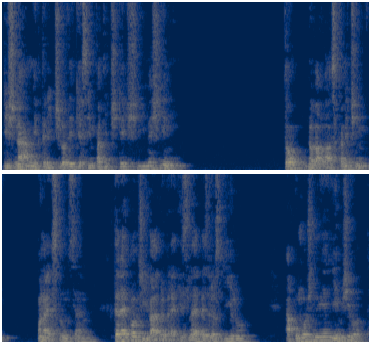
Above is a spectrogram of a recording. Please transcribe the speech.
když nám některý člověk je sympatičtější než jiný. To nová láska nečiní. Ona je sluncem, které ohřívá dobré i zlé bez rozdílu a umožňuje jim život.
